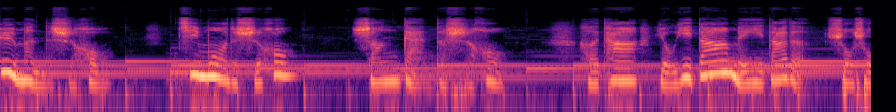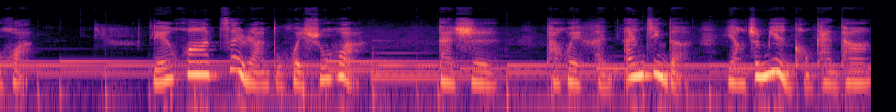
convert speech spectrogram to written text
郁闷的时候，寂寞的时候。伤感的时候，和他有一搭没一搭的说说话。莲花自然不会说话，但是他会很安静的仰着面孔看他。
